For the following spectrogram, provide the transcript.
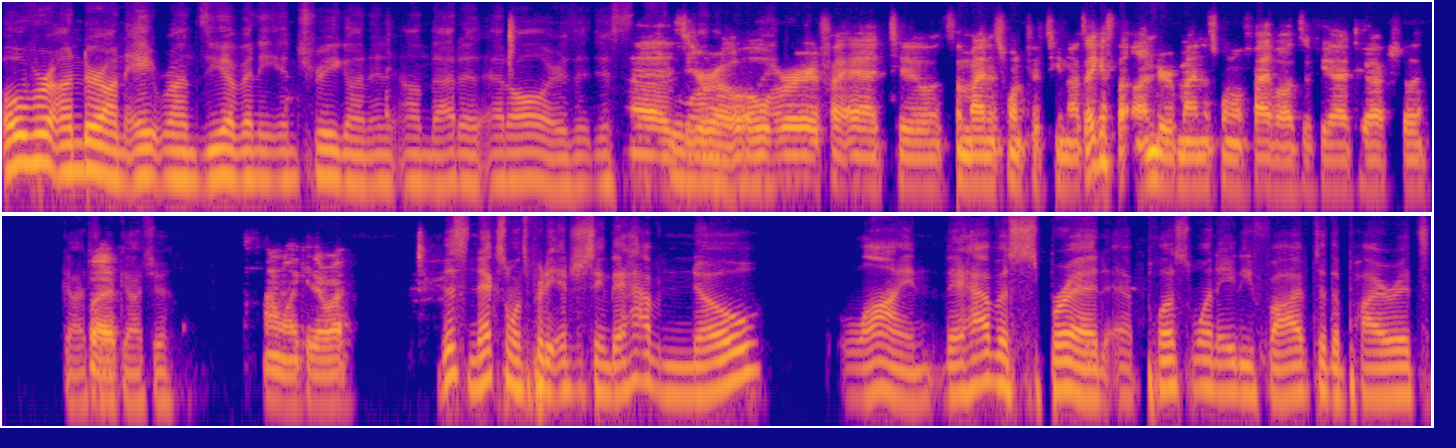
over under on eight runs do you have any intrigue on on that at, all or is it just Uh, zero over if I had to. It's the minus one fifteen odds. I guess the under minus one hundred five odds if you had to. Actually, gotcha but- gotcha I don't like either way. this next one's pretty interesting they have no line they have a spread at plus 185 to the pirates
